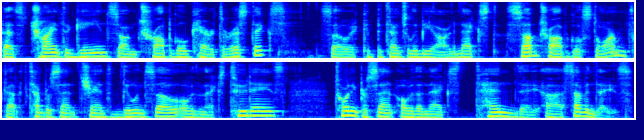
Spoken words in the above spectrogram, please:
that's trying to gain some tropical characteristics. So it could potentially be our next subtropical storm. It's got a 10% chance of doing so over the next two days, 20% over the next 10 day, uh, seven days.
